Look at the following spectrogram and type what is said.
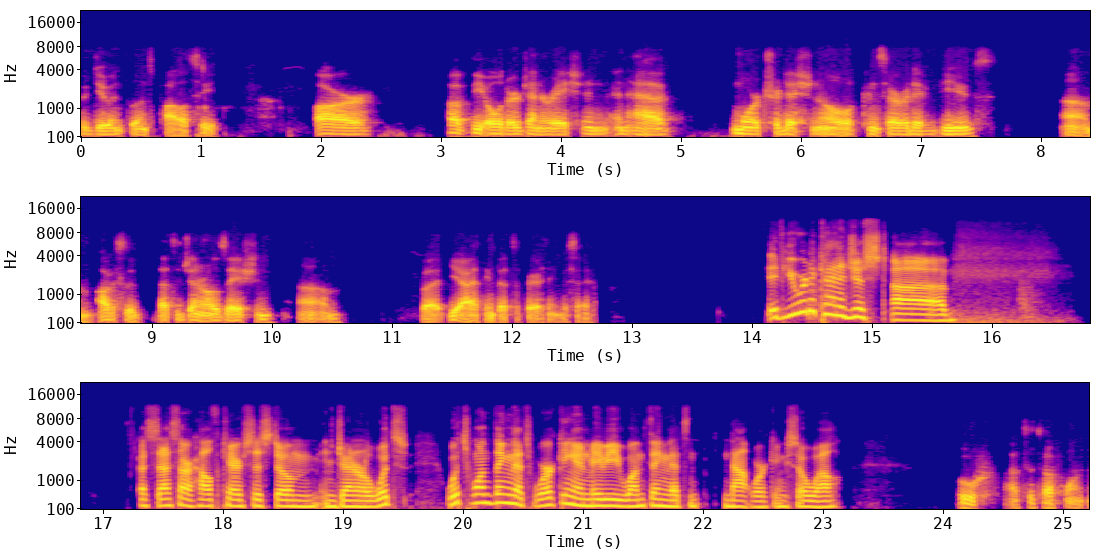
who do influence policy are of the older generation and have more traditional conservative views. Um, obviously, that's a generalization, um, but yeah, I think that's a fair thing to say. If you were to kind of just uh, assess our healthcare system in general, what's what's one thing that's working and maybe one thing that's not working so well? Ooh, that's a tough one.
